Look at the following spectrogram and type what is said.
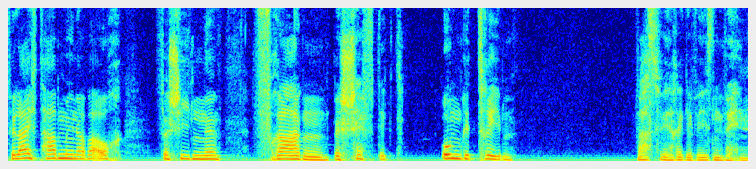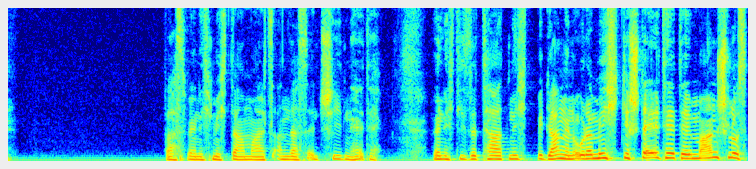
Vielleicht haben ihn aber auch verschiedene Fragen beschäftigt, umgetrieben. Was wäre gewesen, wenn? Was, wenn ich mich damals anders entschieden hätte? Wenn ich diese Tat nicht begangen oder mich gestellt hätte im Anschluss?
